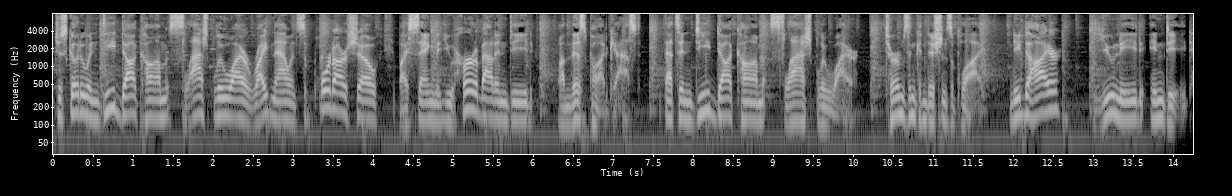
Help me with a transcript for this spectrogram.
Just go to Indeed.com slash BlueWire right now and support our show by saying that you heard about Indeed on this podcast. That's Indeed.com slash BlueWire. Terms and conditions apply. Need to hire? You need Indeed.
